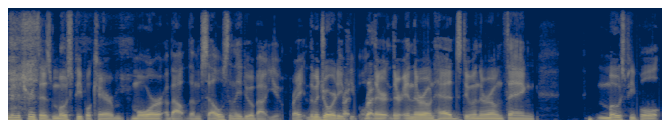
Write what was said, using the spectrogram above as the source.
mean, the truth is, most people care more about themselves than they do about you, right? The majority of people, right. they're they're in their own heads, doing their own thing. Most people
